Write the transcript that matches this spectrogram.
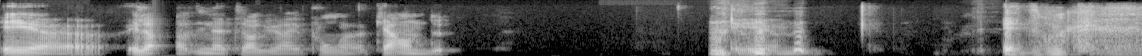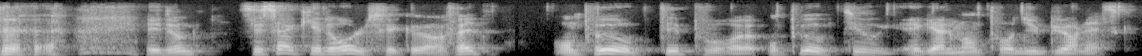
et, euh, et l'ordinateur lui répond euh, 42. Et, euh, et donc, c'est ça qui est drôle, c'est qu'en fait, on peut opter pour, euh, on peut opter également pour du burlesque.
